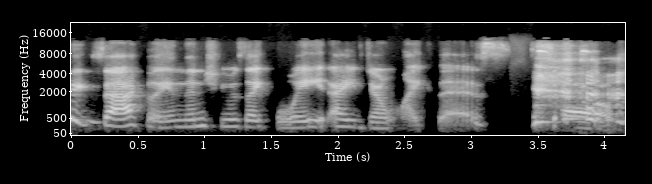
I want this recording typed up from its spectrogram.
Exactly. And then she was like, wait, I don't like this. So.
